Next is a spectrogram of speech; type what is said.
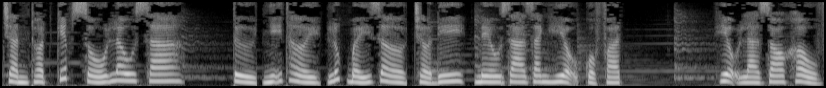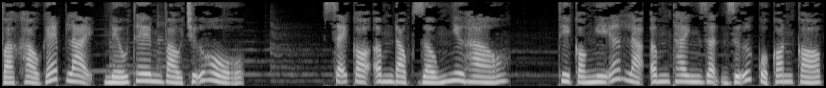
trần thuật kiếp số lâu xa. Từ nhĩ thời, lúc bấy giờ, trở đi, nêu ra danh hiệu của Phật. Hiệu là do khẩu và khảo ghép lại, nếu thêm vào chữ hổ. Sẽ có âm đọc giống như háo. Thì có nghĩa là âm thanh giận dữ của con cọp.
